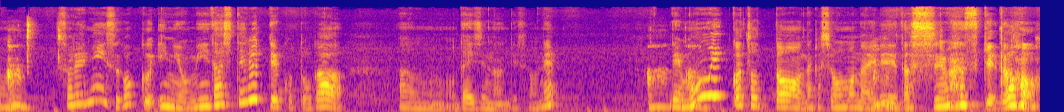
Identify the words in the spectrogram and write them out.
うん。うん。それにすごく意味を見出してるっていうことがあの大事なんですよね。うん。でもう一個ちょっとなんかしょうもない例出しますけど、な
